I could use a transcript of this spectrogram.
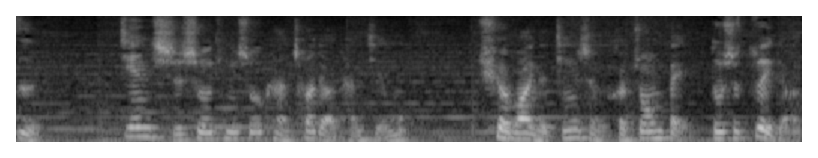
四，坚持收听收看超屌谈节目，确保你的精神和装备都是最屌的。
